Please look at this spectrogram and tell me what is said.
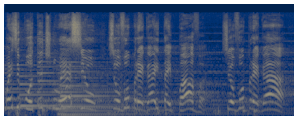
Mais importante não é se eu, se eu vou pregar Itaipava, se eu vou pregar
